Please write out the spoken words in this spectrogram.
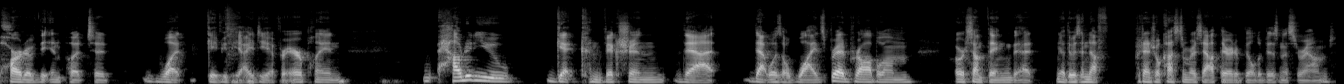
part of the input to what gave you the idea for airplane. How did you get conviction that that was a widespread problem or something that you know there was enough potential customers out there to build a business around?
